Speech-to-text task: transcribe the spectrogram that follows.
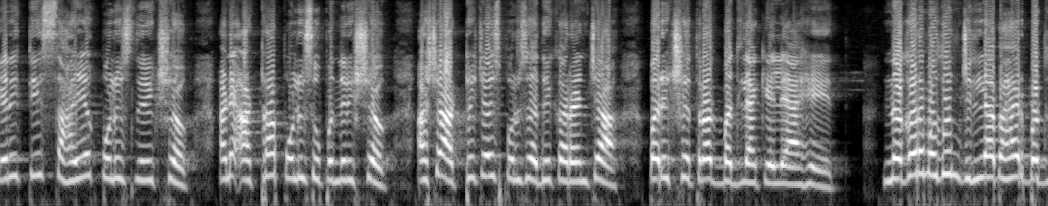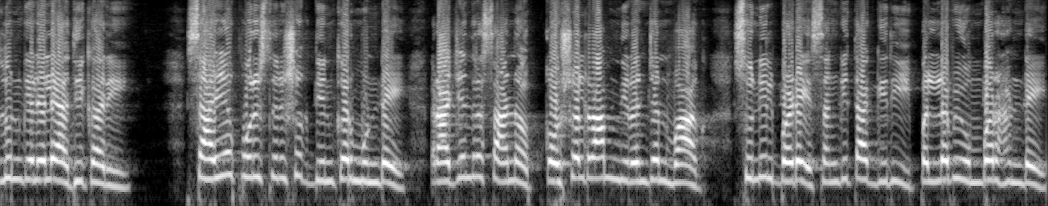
यांनी तीस सहाय्यक पोलीस निरीक्षक आणि अठरा पोलीस उपनिरीक्षक अशा अठ्ठेचाळीस पोलीस अधिकाऱ्यांच्या परिक्षेत्रात बदल्या केल्या आहेत. नगरमधून जिल्ह्याबाहेर बदलून गेलेले अधिकारी सहाय्यक पोलीस निरीक्षक दिनकर मुंडे राजेंद्र सानप कौशलराम निरंजन वाघ सुनील बडे संगीता गिरी पल्लवी उंबरहंडे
